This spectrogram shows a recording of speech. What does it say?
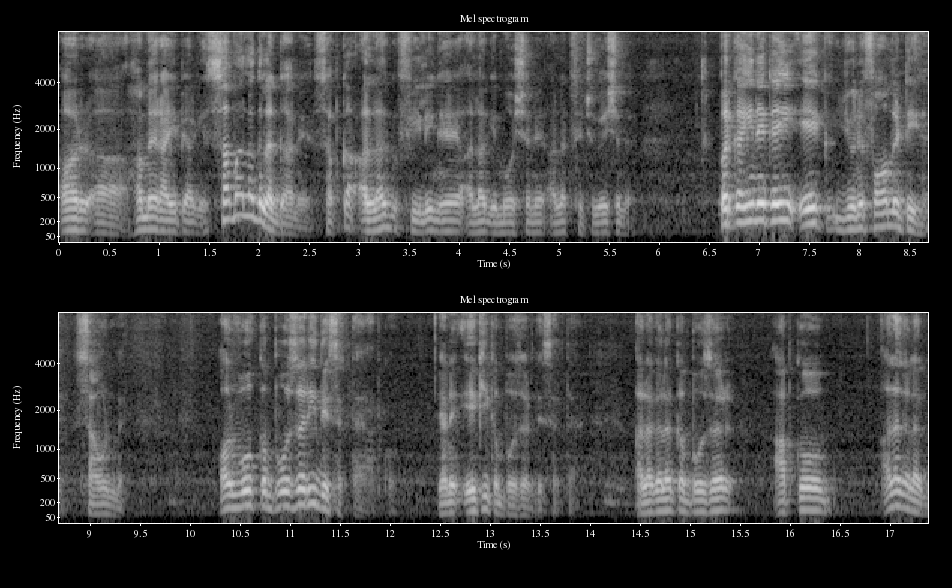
और अ, हमें राई प्यार के सब अलग अलग गाने सबका अलग फीलिंग है अलग इमोशन है अलग सिचुएशन है। पर कहीं ना कहीं एक यूनिफॉर्मिटी है साउंड में और वो कंपोज़र ही दे सकता है यानी एक ही कंपोज़र दे सकता है। अलग अलग कंपोज़र आपको अलग अलग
